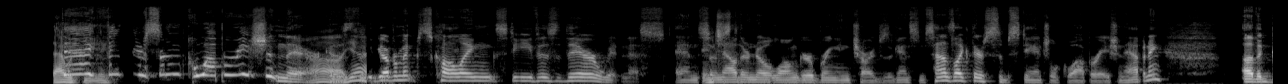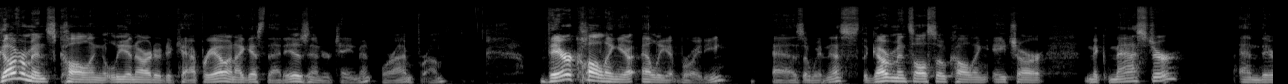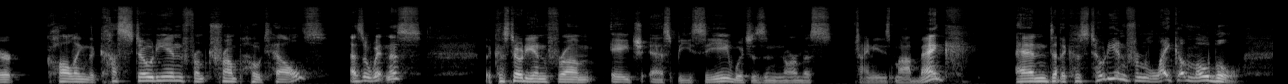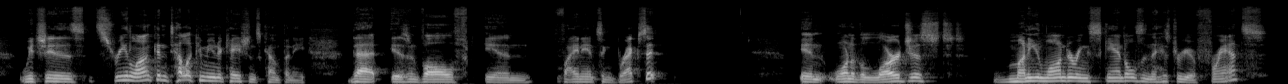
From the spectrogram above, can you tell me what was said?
That would I be. think there's some cooperation there Ah, because yeah. the government's calling Steve as their witness, and so now they're no longer bringing charges against him. Sounds like there's substantial cooperation happening. Uh, the government's calling Leonardo DiCaprio, and I guess that is entertainment where I'm from. They're calling Elliot Broidy as a witness. The government's also calling H.R. McMaster, and they're calling the custodian from Trump Hotels as a witness the custodian from HSBC, which is an enormous Chinese mob bank, and the custodian from Lyca Mobile, which is Sri Lankan telecommunications company that is involved in financing Brexit, in one of the largest money laundering scandals in the history of France,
